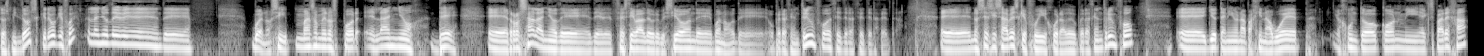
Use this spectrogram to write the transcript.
2002 creo que fue, el año de, bueno, sí, más o menos por el año de eh, Rosa, el año de- del Festival de Eurovisión, de bueno, de Operación Triunfo, etcétera, etcétera, etcétera. Eh, no sé si sabes que fui jurado de Operación Triunfo. Eh, yo tenía una página web junto con mi expareja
